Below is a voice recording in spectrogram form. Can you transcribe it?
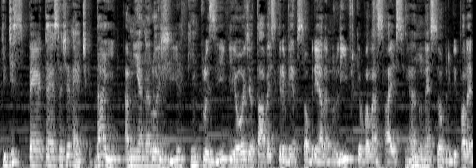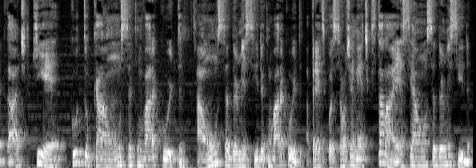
que desperta essa genética. Daí a minha analogia, que inclusive hoje eu estava escrevendo sobre ela no livro que eu vou lançar esse ano, né, sobre bipolaridade, que é cutucar a onça com vara curta, a onça adormecida com vara curta. A predisposição genética está lá, essa é a onça adormecida.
